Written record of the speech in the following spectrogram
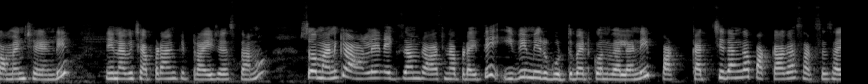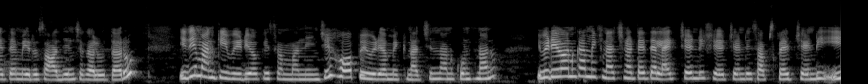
కమెంట్ చేయండి. నేను అవి చెప్పడానికి ట్రై చేస్తాను. సో మనకి ఆన్లైన్ ఎగ్జామ్ రాసినప్పుడు అయితే ఇవి మీరు గుర్తుపెట్టుకొని వెళ్ళండి. పక్ ఖచ్చితంగా పక్కాగా సక్సెస్ అయితే మీరు సాధించగలుగుతారు. ఇది మనకి ఈ వీడియోకి సంబంధించి. హోప్ ఈ వీడియో మీకు నచ్చింది అనుకుంటున్నాను. ఈ వీడియో కనుక మీకు నచ్చినట్టయితే లైక్ చేయండి షేర్ చేయండి సబ్స్క్రైబ్ చేయండి. ఈ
